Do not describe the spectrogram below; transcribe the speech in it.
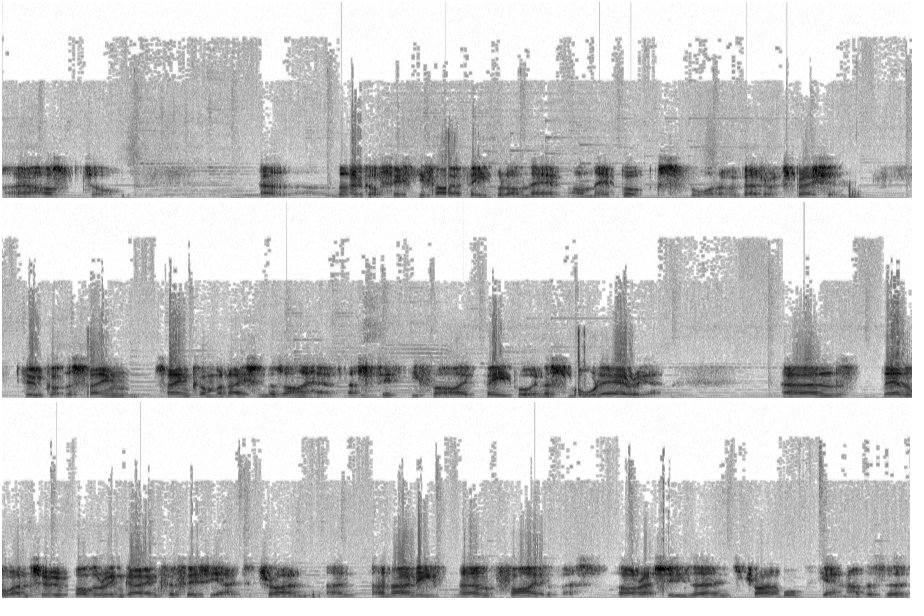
uh, hospital. Uh, they've got 55 people on their on their books, for want of a better expression, who've got the same same combination as I have. That's 55 people in a small area, and they're the ones who are bothering going for physio to try and and, and only um, five of us are actually learning to try and walk again. Others are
